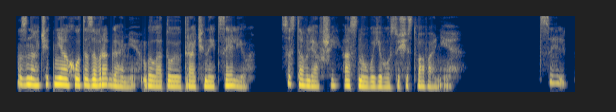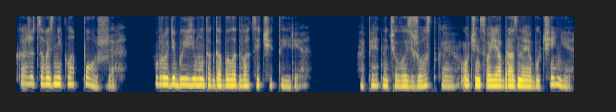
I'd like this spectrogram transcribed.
Значит, неохота за врагами была той утраченной целью, составлявшей основу его существования. Цель, кажется, возникла позже. Вроде бы ему тогда было 24. Опять началось жесткое, очень своеобразное обучение,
